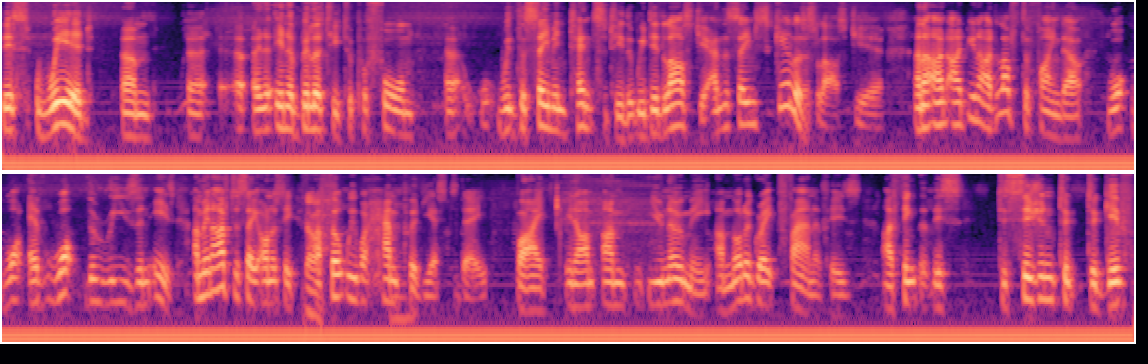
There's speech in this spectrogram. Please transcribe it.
this weird um, uh, uh, inability to perform. Uh, with the same intensity that we did last year and the same skill as last year, and I, I, you know, I'd love to find out what what what the reason is. I mean, I have to say honestly, Oh. I felt we were hampered yesterday by, you know, I'm, I'm, you know me, I'm not a great fan of his. I think that this decision to, to give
